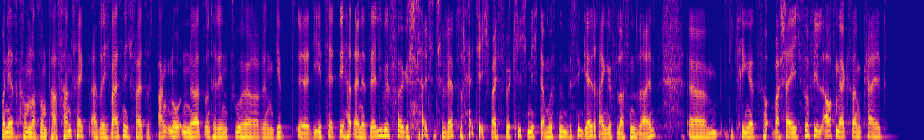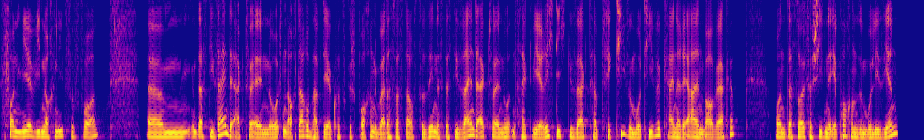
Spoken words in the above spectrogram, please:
Und jetzt kommen noch so ein paar Fun Facts. Also ich weiß nicht, falls es Banknoten-Nerds unter den Zuhörerinnen gibt. Äh, die EZB hat eine sehr liebevoll gestaltete Webseite. Ich weiß wirklich nicht, da muss ein bisschen Geld reingeflossen sein. Ähm, die kriegen jetzt wahrscheinlich so viel Aufmerksamkeit von mir wie noch nie zuvor. Ähm, das Design der aktuellen Noten, auch darüber habt ihr ja kurz gesprochen, über das, was darauf zu sehen ist. Das Design der aktuellen Noten zeigt, wie ihr richtig gesagt habt, fiktive Motive, keine realen Bauwerke. Und das soll verschiedene Epochen symbolisieren.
